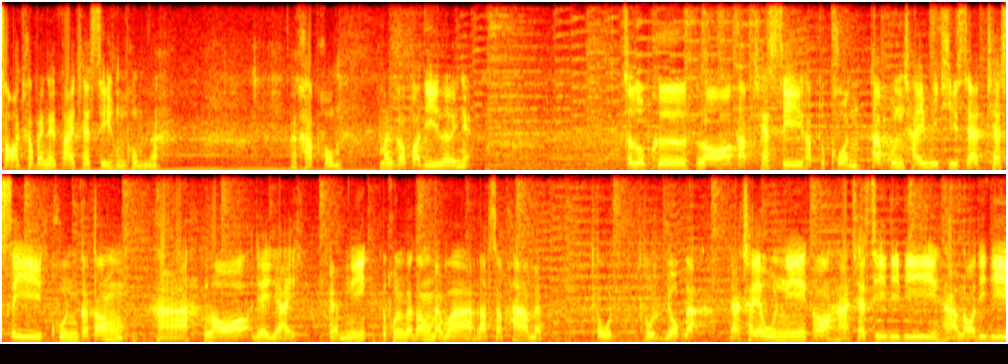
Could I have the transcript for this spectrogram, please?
สอดเข้าไปในใต้แชสซีของผมนะนะครับผมมันก็พอดีเลยเนี่ย สรุปคือล้อกับแชสซีครับทุกคน ถ้าคุณใช้ VTZ แชสซีคุณก็ต้องหาล้อใหญ่ ๆ แบบนี้แล้วคุณก็ต้องแบบว่ารับสภาพแบบตูด ตูดยกอะอยากใช้อาวุธนี้ก็หาแชสซีดีๆ หาล้อดี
